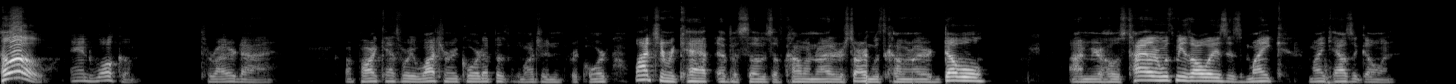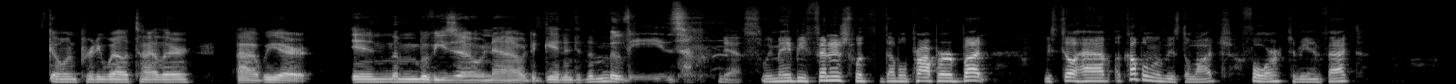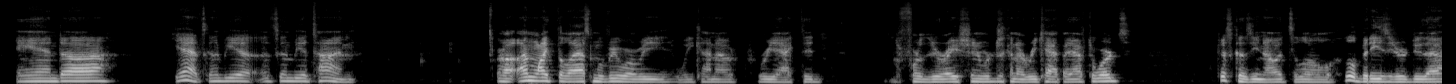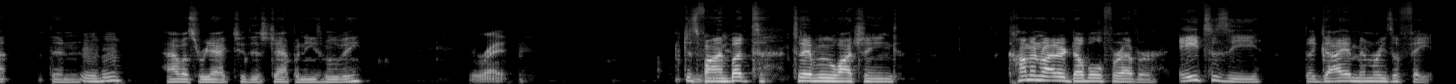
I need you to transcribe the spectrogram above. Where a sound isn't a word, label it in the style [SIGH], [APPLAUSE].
Hello and welcome to Ride or Die, a podcast where we watch and record episodes, watch and record, watch and recap episodes of Kamen Rider, starting with Kamen Rider Double. I'm your host Tyler, and with me as always is Mike. Mike, how's it going? Going pretty well, Tyler. Uh, we are in the movie zone now to get into the movies. [LAUGHS] Yes, we may be finished with Double proper, but we still have a couple movies to watch, four to be in fact. And uh yeah, it's gonna be a it's gonna be a time. Uh, unlike the last movie where we we kind of reacted for the duration, we're just gonna recap it afterwards, just because you know it's a little a little bit easier to do that than Mm-hmm. have us react to this Japanese movie, Right. which is Mhm. fine. But t- today we'll be watching Kamen Rider Double Forever A to Z, The Gaia Memories of Fate.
